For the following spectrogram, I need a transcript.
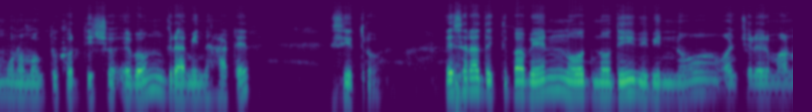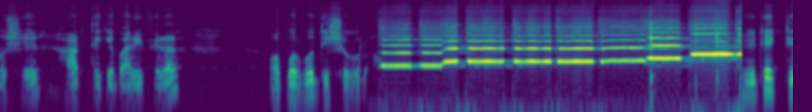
মনোমুগ্ধকর দৃশ্য এবং গ্রামীণ হাটের চিত্র। এছাড়া দেখতে পাবেন নদ, নদী, বিভিন্ন অঞ্চলের মানুষের হাট থেকে বাড়ি ফেরার অপূর্ব দৃশ্যগুলো। এটা একটি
